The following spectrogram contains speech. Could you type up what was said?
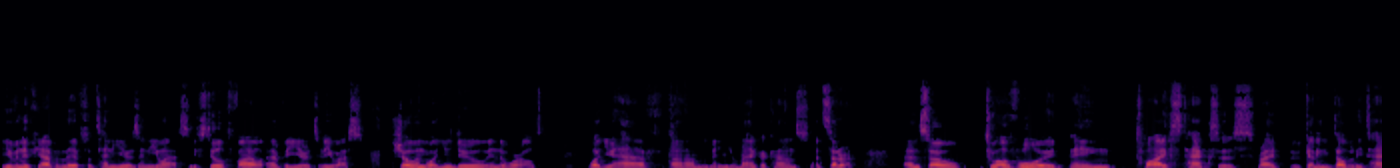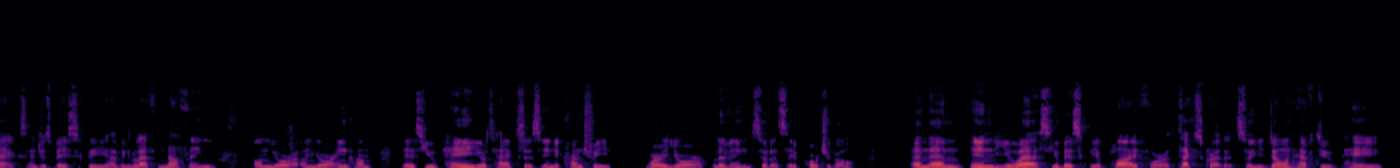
Even if you haven't lived for 10 years in the US you still file every year to the US showing what you do in the world what you have um, in your bank accounts etc and so to avoid paying twice taxes right getting doubly taxed and just basically having left nothing on your on your income is you pay your taxes in the country where you're living. So let's say Portugal. And then in the US, you basically apply for a tax credit. So you don't have to pay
